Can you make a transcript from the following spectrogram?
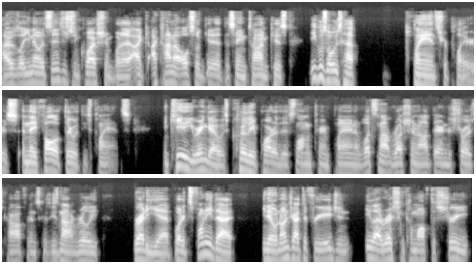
I was like, you know, it's an interesting question, but I I kind of also get it at the same time because Eagles always have plans for players, and they follow through with these plans. And Kelee Ringo is clearly a part of this long term plan of let's not rush him out there and destroy his confidence because he's not really ready yet. But it's funny that, you know, an undrafted free agent, Eli Ricks, can come off the street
